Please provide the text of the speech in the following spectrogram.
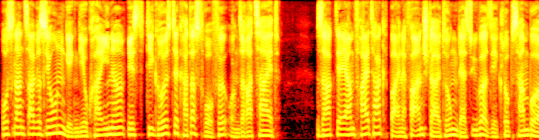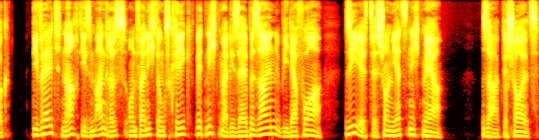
Russlands Aggression gegen die Ukraine ist die größte Katastrophe unserer Zeit sagte er am Freitag bei einer Veranstaltung des Überseeklubs Hamburg. Die Welt nach diesem Angriffs- und Vernichtungskrieg wird nicht mehr dieselbe sein wie davor. Sie ist es schon jetzt nicht mehr, sagte Scholz.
